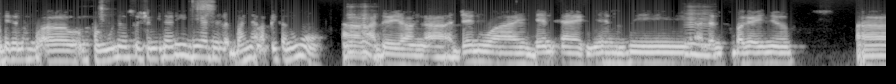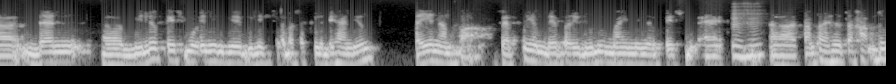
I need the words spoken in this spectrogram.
kita kena uh, pengguna social media ni dia ada banyak lapisan umur. Uh, Mm-mm. Ada yang uh, Gen Y, Gen X, Gen Z uh, dan sebagainya. Uh, dan uh, bila Facebook ini dia bila kita bahasa kelebihan dia, saya nampak siapa yang daripada dulu main dengan Facebook Ads. Mhm. Uh, sampai satu tahap tu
